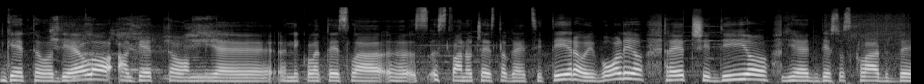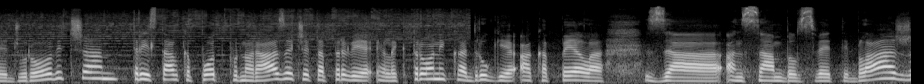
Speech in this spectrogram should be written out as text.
geteo dijelo, a geteom je Nikola Tesla e, stvarno često ga je citirao i volio. Treći dio je gdje su skladbe Đurovića. Tri stavka potpuno različita. Prvi je elektronika, drugi je a kapela za ansambl Sveti Blaž,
